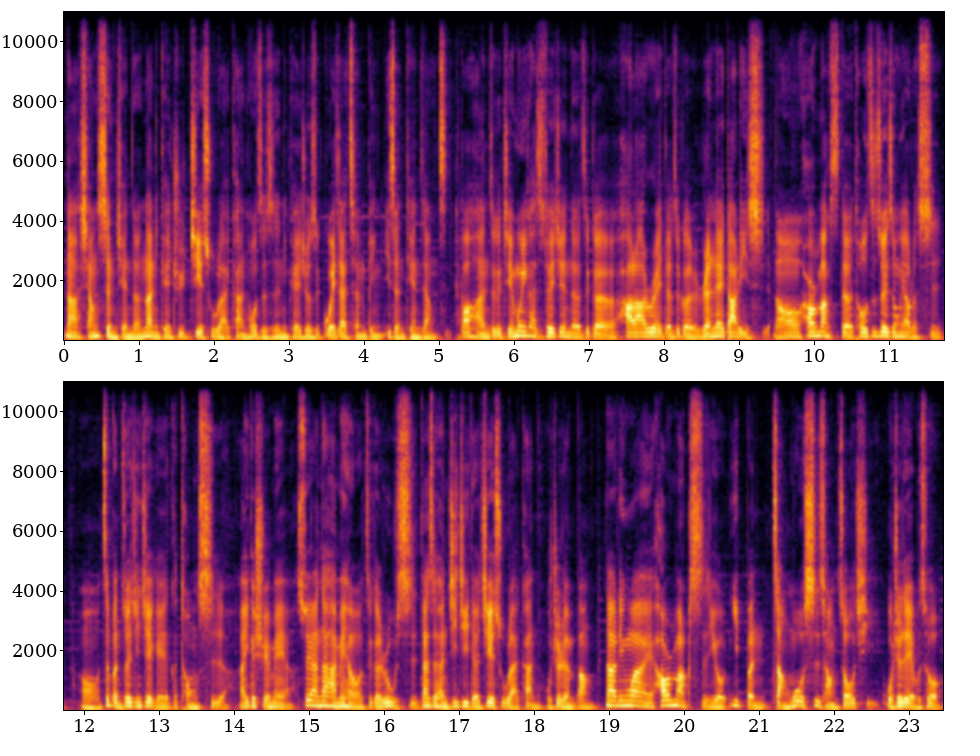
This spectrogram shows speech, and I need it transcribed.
那想省钱的，那你可以去借书来看，或者是你可以就是归在成品一整天这样子。包含这个节目一开始推荐的这个哈拉瑞的这个人类大历史，然后 Howard Marks 的投资最重要的事。哦，这本最近借给一个同事啊，啊，一个学妹啊，虽然她还没有这个入市，但是很积极的借书来看，我觉得很棒。那另外，Howard Marks 有一本掌握市场周期，我觉得也不错。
